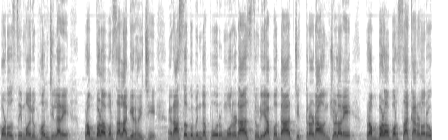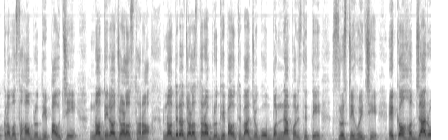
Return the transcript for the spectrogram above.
ପଡ଼ୋଶୀ ମୟୂରଭଞ୍ଜ ଜିଲ୍ଲାରେ ପ୍ରବଳ ବର୍ଷା ଲାଗି ରହିଛି। ରାସଗୋବିନ୍ଦପୁର ମୋରଡା ସୁଡ଼ିଆପଦା ଚିତ୍ରଡ଼ା ଅଞ୍ଚଳରେ ପ୍ରବଳ ବର୍ଷା କାରଣରୁ କ୍ରମଶଃ ବୃଦ୍ଧି ପାଉଛି ନଦୀର ଜଳସ୍ତର। ନଦୀର ଜଳସ୍ତର ବୃଦ୍ଧି ପାଉଥିବା ଯୋଗୁଁ ବନ୍ୟା ପରିସ୍ଥିତି ସୃଷ୍ଟି ହୋଇଛି। ଏକ ହଜାରରୁ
